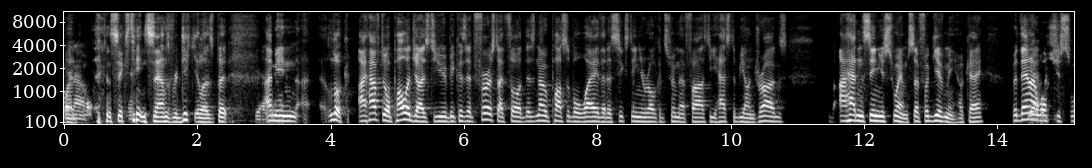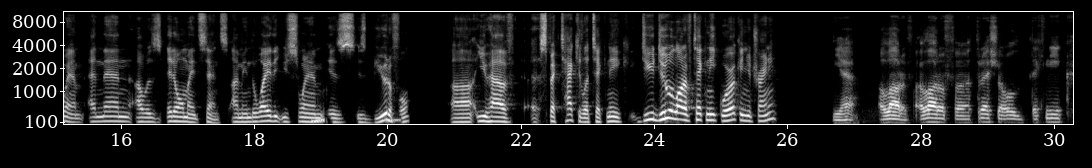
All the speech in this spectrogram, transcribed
for Yeah, now. 16 sounds ridiculous, but Yeah. I mean, look, I have to apologize to you because at first I thought there's no possible way that a 16 year old could swim that fast. He has to be on drugs. I hadn't seen you swim, so forgive me, okay? But then I watched you swim, and then I was. It all made sense. I mean, the way that you swim is is beautiful. Uh, you have a spectacular technique. Do you do a lot of technique work in your training? Yeah, a lot of a lot of uh, threshold technique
